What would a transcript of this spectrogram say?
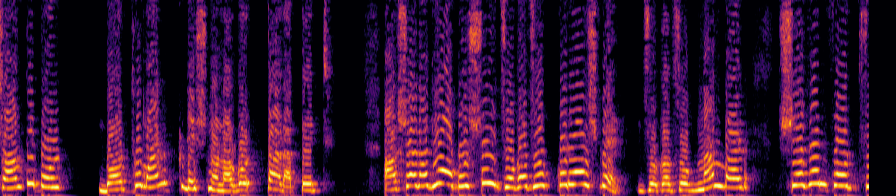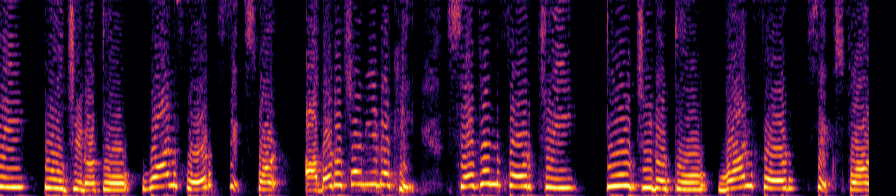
শান্তিপুর, বর্ধমান, কৃষ্ণনগর, তারাপীঠ। আসার আগে অবশ্যই যোগাযোগ করে আসবেন। যোগাযোগ number seven four three two zero two one four six four আবারও জানিয়ে রাখি seven four three two zero two one four six four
